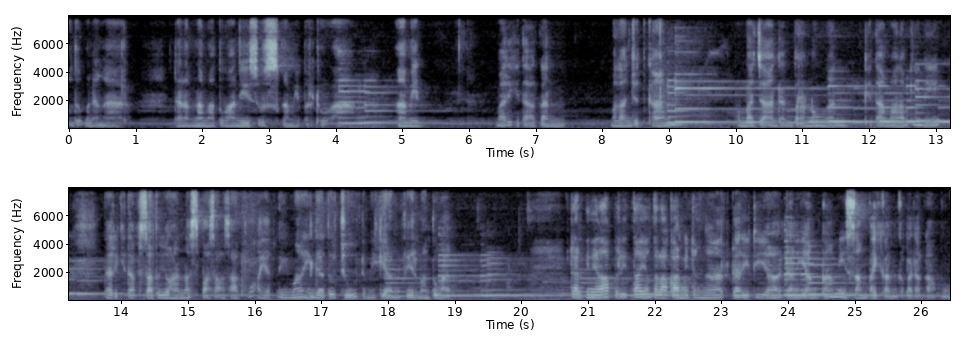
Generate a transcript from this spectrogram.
untuk mendengar. Dalam nama Tuhan Yesus kami berdoa. Amin. Mari kita akan melanjutkan pembacaan dan perenungan kita malam ini dari kitab 1 Yohanes pasal 1 ayat 5 hingga 7 demikian firman Tuhan. Dan inilah berita yang telah kami dengar dari Dia dan yang kami sampaikan kepada kamu.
